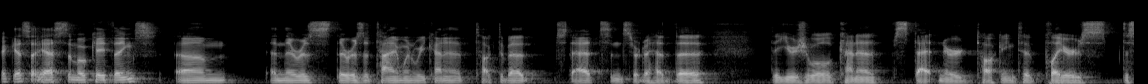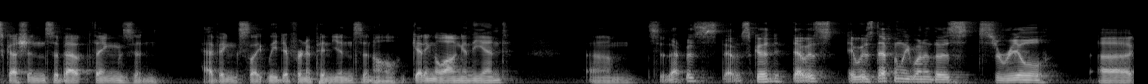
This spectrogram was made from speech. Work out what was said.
I guess I asked some okay things. Um, and there was there was a time when we kind of talked about stats and sort of had the the usual kind of stat nerd talking to players discussions about things and having slightly different opinions and all getting along in the end. Um, so that was that was good. That was it was definitely one of those surreal uh,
